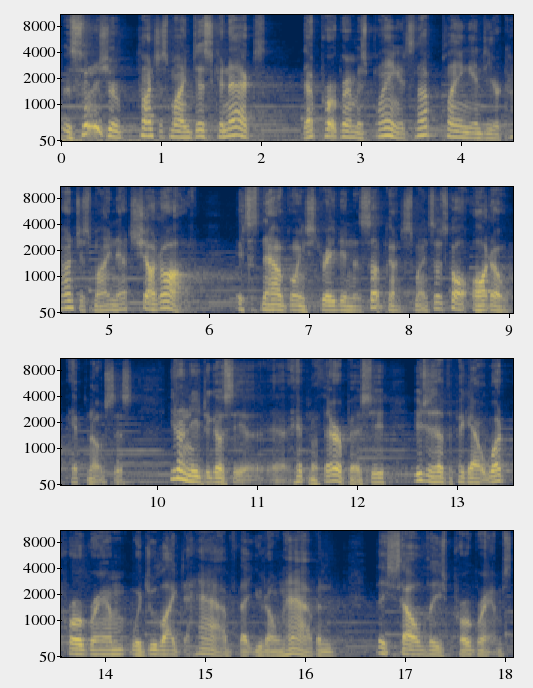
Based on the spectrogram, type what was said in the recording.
as soon as your conscious mind disconnects, that program is playing. It's not playing into your conscious mind, that's shut off. It's now going straight into the subconscious mind. So it's called auto hypnosis. You don't need to go see a, a hypnotherapist. You, you just have to pick out what program would you like to have that you don't have. And they sell these programs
